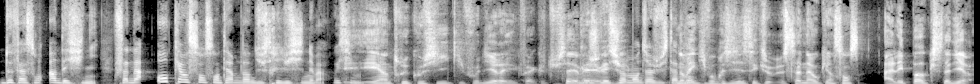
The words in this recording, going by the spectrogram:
de façon indéfinie. Ça n'a aucun sens en termes d'industrie du cinéma. Oui, Simon. Et un truc aussi qu'il faut dire, et que tu sais, Que mais je vais sûrement dire juste après. Non, mais qu'il faut préciser, c'est que ça n'a aucun sens à l'époque. C'est-à-dire,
